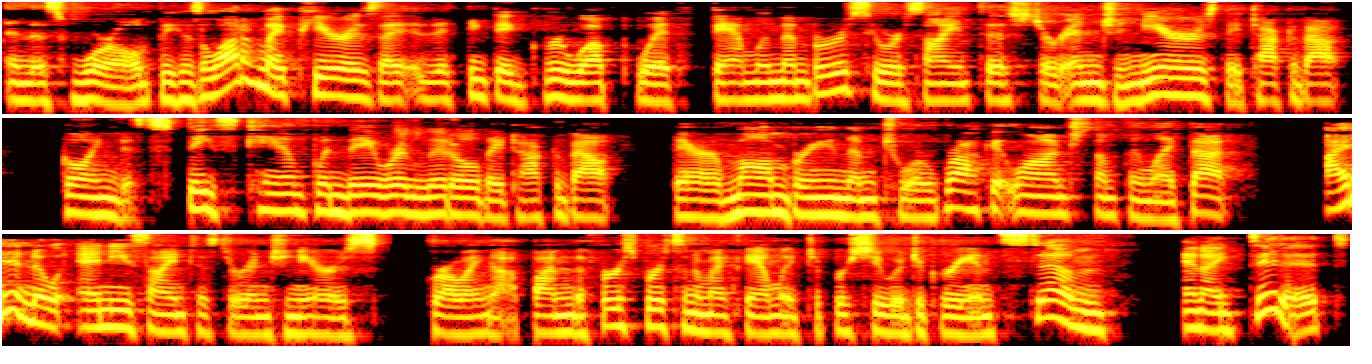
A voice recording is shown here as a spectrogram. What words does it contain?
in this world because a lot of my peers, I, I, think they grew up with family members who are scientists or engineers. They talk about going to space camp when they were little. They talk about their mom bringing them to a rocket launch, something like that. I didn't know any scientists or engineers growing up. I'm the first person in my family to pursue a degree in STEM and I did it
